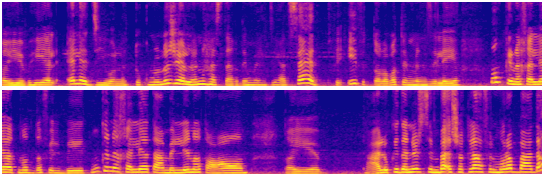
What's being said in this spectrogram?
طيب هي الآلة دي ولا التكنولوجيا اللي أنا هستخدمها دي هتساعد في إيه في الطلبات المنزلية؟ ممكن أخليها تنظف البيت ممكن أخليها تعمل لنا طعام. طيب تعالوا كده نرسم بقى شكلها في المربع ده.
